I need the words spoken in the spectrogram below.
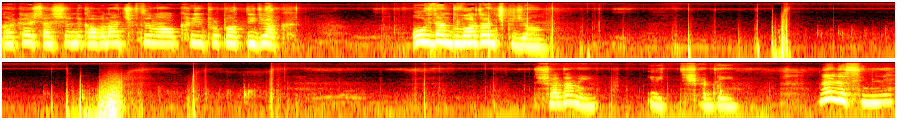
Arkadaşlar şimdi kapıdan çıktığım o Creeper patlayacak. O yüzden duvardan çıkacağım. Dışarıda mıyım? Evet dışarıdayım. Neredesin lan?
